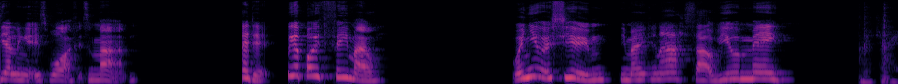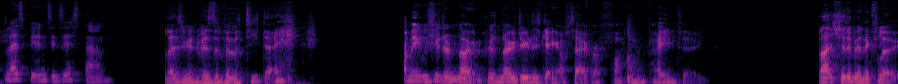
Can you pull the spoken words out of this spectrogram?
yelling at his wife, it's a man. Edit. We are both female. When you assume you make an ass out of you and me, lesbians exist, Dan. Lesbian Visibility Day. I mean, we should have known because no dude is getting upset over a fucking painting. That should have been a clue.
